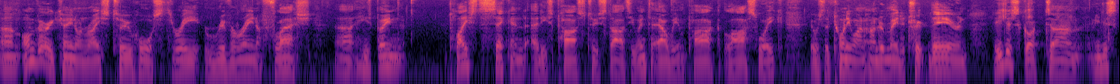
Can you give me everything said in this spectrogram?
um, I'm very keen on race two, horse three, Riverina Flash. Uh, he's been placed second at his past two starts. He went to Albion Park last week. It was the 2100 metre trip there, and he just got um, he just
